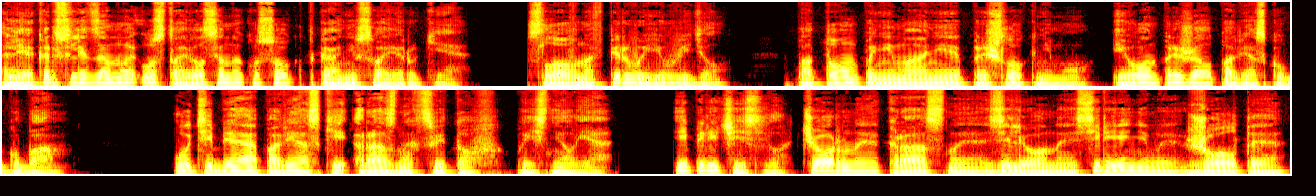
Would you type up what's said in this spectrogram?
Лекарь вслед за мной уставился на кусок ткани в своей руке словно впервые увидел. Потом понимание пришло к нему, и он прижал повязку к губам. «У тебя повязки разных цветов», — пояснил я. И перечислил черное, красное, зеленое, сиреневое, желтое.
